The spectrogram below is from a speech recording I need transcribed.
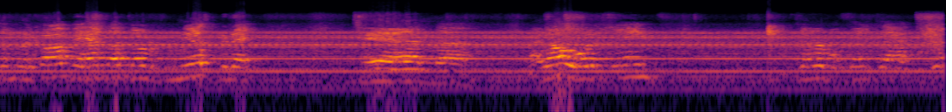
some of the coffee I had left over from yesterday. And uh, I know what a shame. Terrible thing to have to do.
